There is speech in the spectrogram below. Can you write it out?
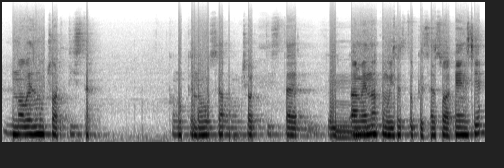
no ves mucho artista. Como que no usa mucho artista, el, mm. al menos como dices tú que sea su agencia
